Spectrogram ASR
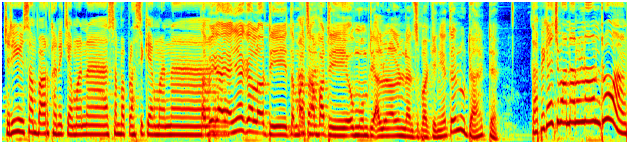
Jadi sampah organik yang mana, sampah plastik yang mana. Tapi kayaknya kalau di tempat sampah di umum di alun-alun dan sebagainya itu kan udah ada. Tapi kan cuma alun-alun doang,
